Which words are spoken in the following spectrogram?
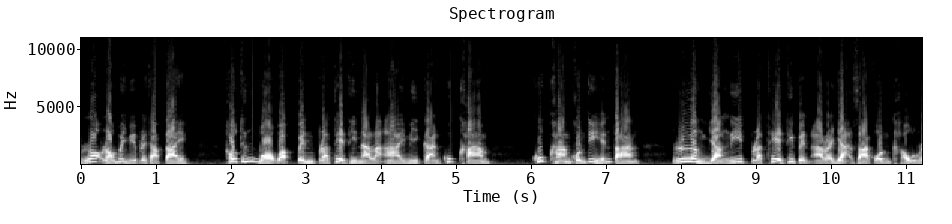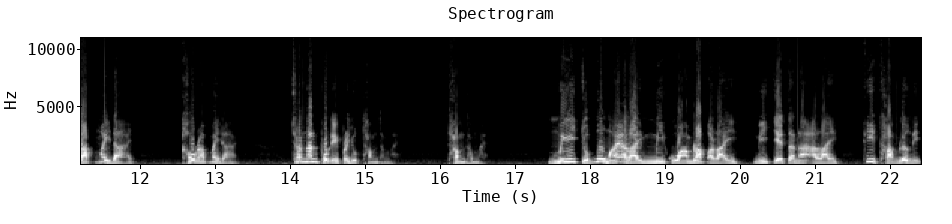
เพราะเราไม่มีประชาธิปไตย เขาถึงบอกว่าเป็นประเทศที่น่าละอายมีการคุกคาม คุกคามคนที่เห็นต่าง เรื่องอย่างนี้ประเทศที่เป็นอารยะสากลเขารับไม่ได้ เขารับไม่ได้ ฉะนั้นพลเอกประยุทธ์ทำทำไมทำทำไม มีจุดมุ่งหมายอะไร มีความลับอะไร มีเจตนาอะไร ที่ทำเรื่องนี้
